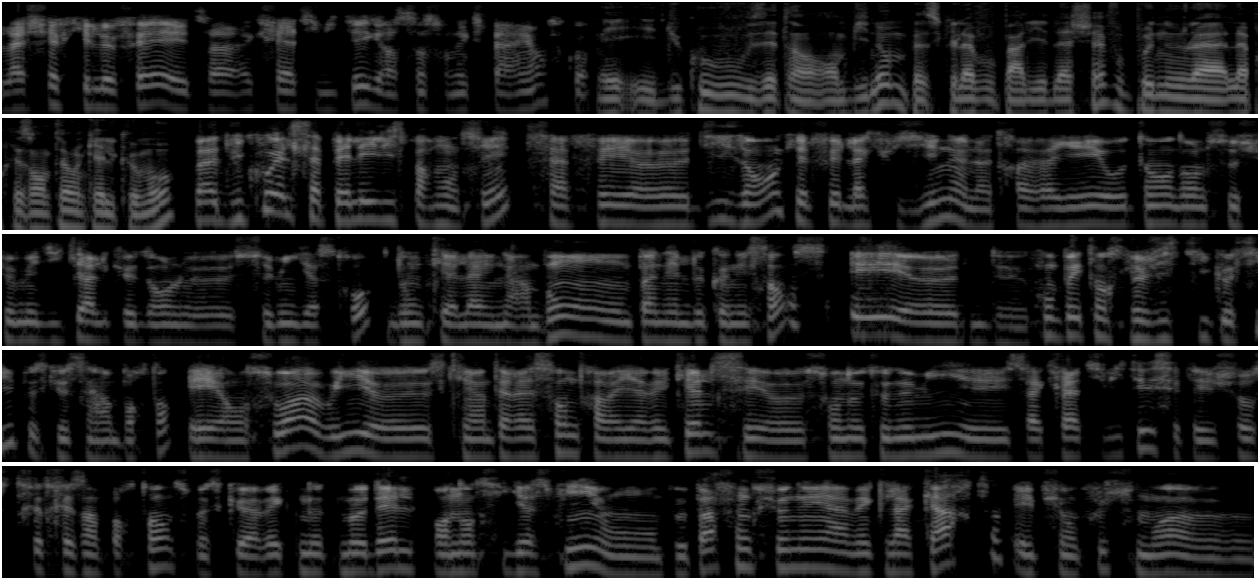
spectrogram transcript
la chef qui le fait et sa créativité grâce à son expérience quoi. Et, et du coup, vous, vous êtes en, en binôme parce que là, vous parliez de la chef. Vous pouvez nous la, la présenter en quelques mots? Bah, du coup, elle s'appelle Élise Parmentier. Ça fait euh, 10 ans qu'elle fait de la cuisine. Elle a travaillé autant dans le socio-médical que dans le semi-gastro. Donc, elle a une, un bon panel de connaissances et euh, de compétences logistiques aussi, parce que c'est important. Et en soi, oui, euh, ce qui est intéressant de travailler avec elle, c'est euh, son autonomie et sa créativité. C'était des choses très, très importantes parce qu'avec notre modèle en anti-gaspi, on peut pas fonctionner avec la carte. Et puis, en plus, moi, euh,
